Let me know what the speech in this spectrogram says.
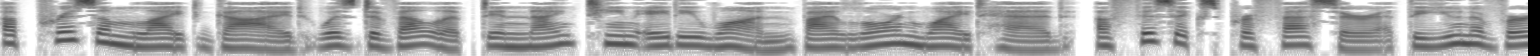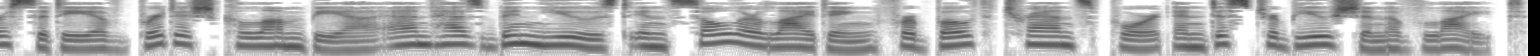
A prism light guide was developed in 1981 by Lorne Whitehead, a physics professor at the University of British Columbia and has been used in solar lighting for both transport and distribution of light.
